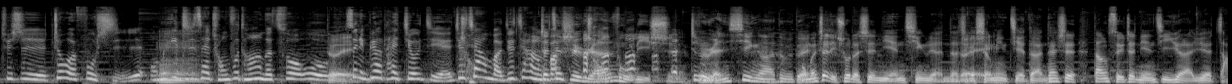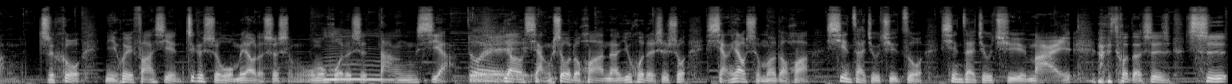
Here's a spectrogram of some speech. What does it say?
就是周而复始，我们一直在重复同样的错误，对所以你不要太纠结，就这样吧，就这样吧。这就是重人，复历史就是人性啊，对不对？我们这里说的是年轻人的这个生命阶段，但是当随着年纪越来越长之后，你会发现这个时候我们要的是什么？我们活的是当下。对要享受的话呢，又或者是说想要什么的话，现在就去做，现在就去买，或者是吃，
